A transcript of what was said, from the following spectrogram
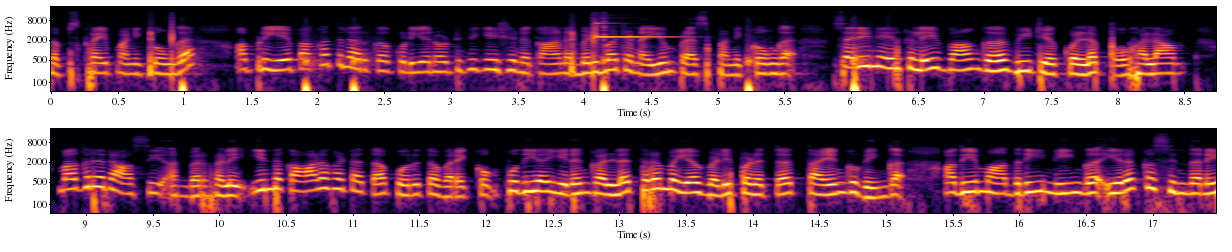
சப்ஸ்கிரைப் பண்ணிக்கோங்க. அப்படியே பக்கத்தில் இருக்கக்கூடிய நோட்டிஃபிகேஷனுக்கான பெல் பட்டனையும் ப்ரெஸ் பண்ணிக்கோங்க. சரி நேர்களே வாங்க வீடியோக்குள்ளே போகலாம். மகர ராசி அன்பர்களே இந்த காலகட்டத்தை பொறுத்த வரைக்கும் புதிய இடங்களில் திறமையை வெளிப்படுத்த தயங்குவீங்க. அதே மாதிரி நீங்கள் இறக்க சிந்தனை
